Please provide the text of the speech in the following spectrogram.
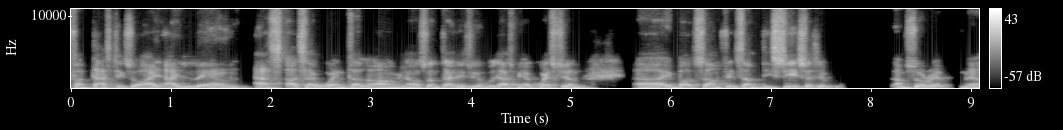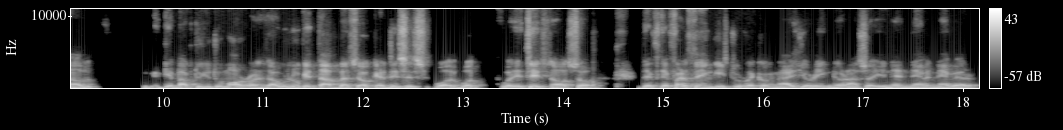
fantastic. So I, I learned as as I went along. You know, sometimes student would ask me a question uh, about something, some disease. I said, "I'm sorry, you know, get back to you tomorrow." And I will look it up and say, "Okay, this is what what what it is." No, so the, the first thing is to recognize your ignorance. So you ne- never never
